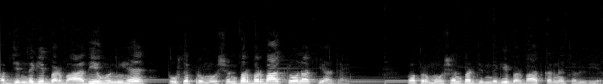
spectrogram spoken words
अब ज़िंदगी बर्बाद ही होनी है तो उसे प्रमोशन पर बर्बाद क्यों ना किया जाए? वह प्रमोशन पर ज़िंदगी बर्बाद करने चल दिए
